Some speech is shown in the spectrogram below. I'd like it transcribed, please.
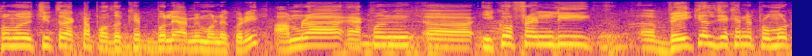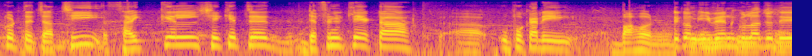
সময়োচিত একটা পদক্ষেপ বলে আমি মনে করি। আমরা এখন ইকো ফ্রেন্ডলি ভেহিকেল যেখানে প্রমোট করতে চাচ্ছি, সাইকেল সেক্ষেত্রে ডেফিনেটলি একটা উপকারী বাহন। এরকম ইভেন্টগুলো যদি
